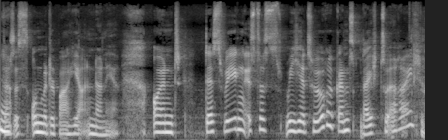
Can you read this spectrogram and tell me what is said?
Ja. Das ist unmittelbar hier in der Nähe. Und deswegen ist das, wie ich jetzt höre, ganz leicht zu erreichen.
